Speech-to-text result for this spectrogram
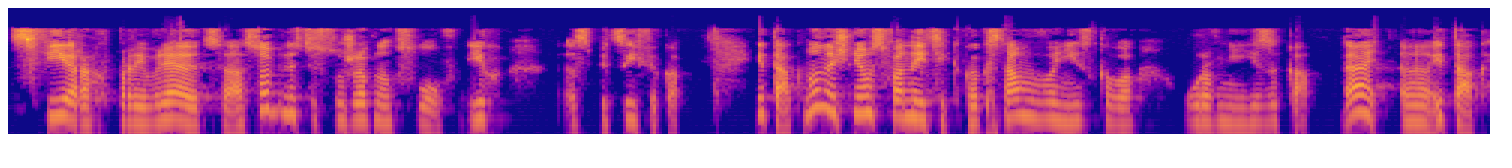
сферах проявляются особенности служебных слов, их специфика. Итак, ну начнем с фонетики, как самого низкого уровня языка. Да? Э, итак,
